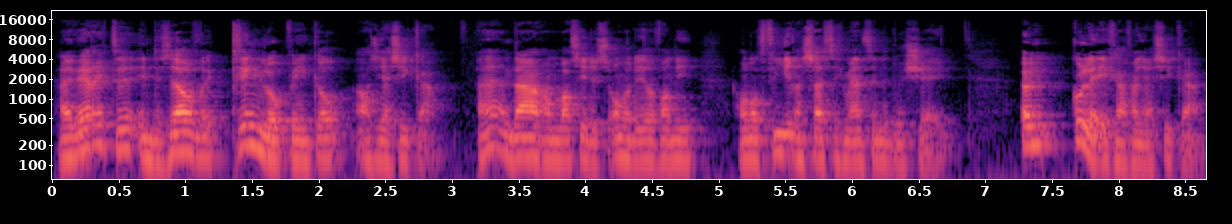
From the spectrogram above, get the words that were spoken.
Hij werkte in dezelfde kringloopwinkel als Jessica. En daarom was hij dus onderdeel van die 164 mensen in het dossier. Een collega van Jessica.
